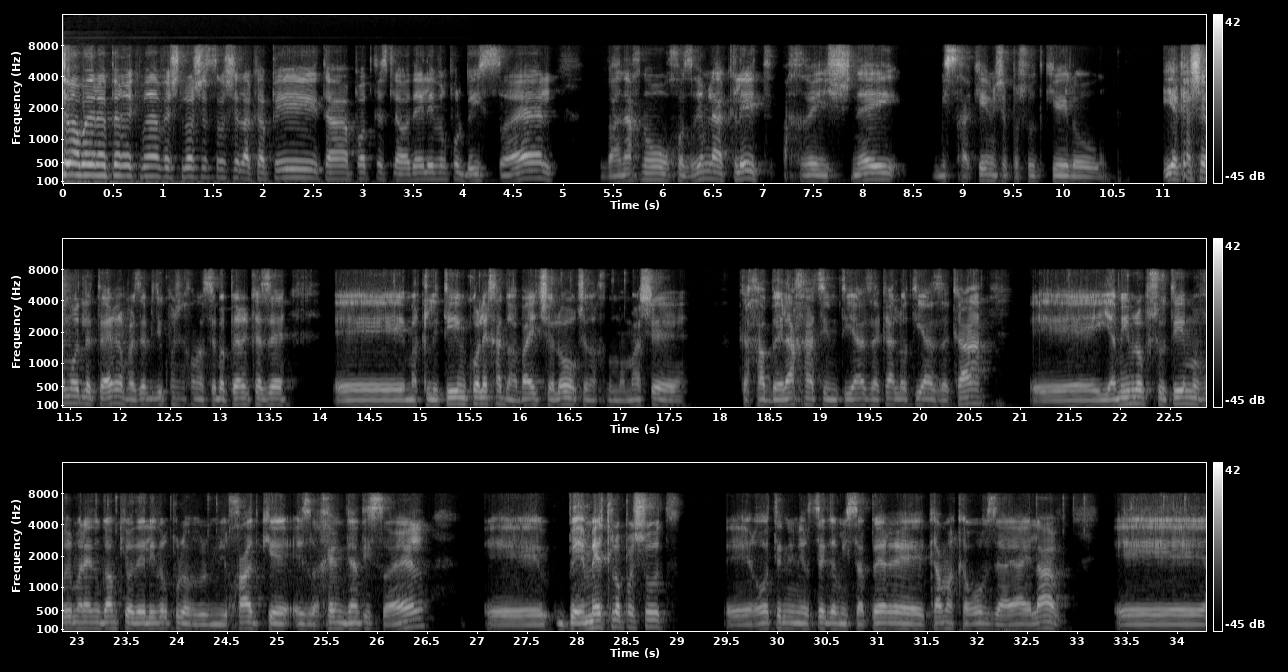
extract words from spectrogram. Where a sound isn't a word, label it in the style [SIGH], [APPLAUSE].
ברוכים הבאים לפרק 113 של הכפית, הפודקאסט לאוהדי ליברפול בישראל, ואנחנו חוזרים להקליט אחרי שני משחקים שפשוט כאילו, יהיה קשה מאוד לתאר, אבל זה בדיוק מה שאנחנו נעשה בפרק הזה. אה, מקליטים כל אחד מהבית שלו, כשאנחנו ממש אה, ככה בלחץ אם תהיה אזעקה, לא תהיה אזעקה. אה, ימים לא פשוטים עוברים עלינו גם כאוהדי ליברפול, אבל במיוחד כאזרחי מדינת ישראל. באמת לא פשוט. רוטן, אם נרצה, גם יספר כמה קרוב זה היה אליו.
